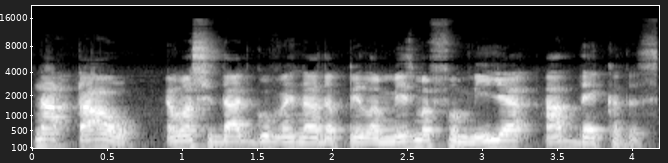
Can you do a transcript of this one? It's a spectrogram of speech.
Natal é uma cidade governada pela mesma família há décadas.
